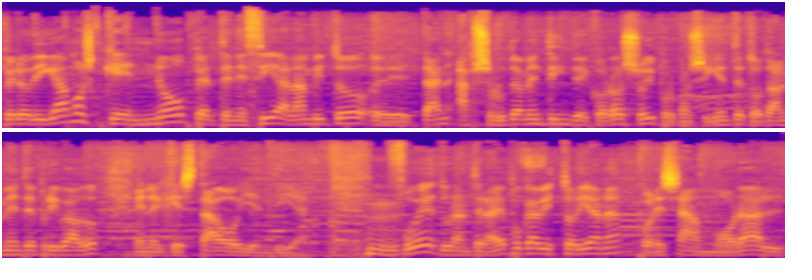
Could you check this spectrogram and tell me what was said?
pero digamos que no pertenecía al ámbito eh, tan absolutamente indecoroso y por consiguiente totalmente privado en el que está hoy en día. Fue durante la época victoriana, por esa moral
